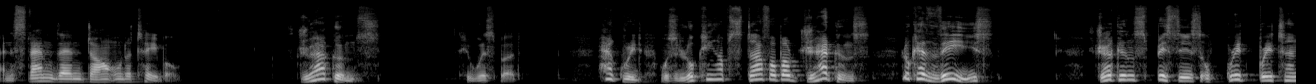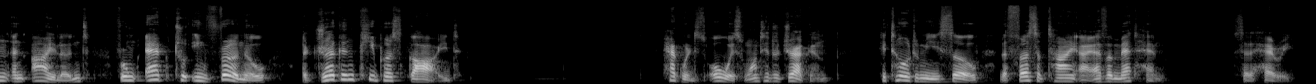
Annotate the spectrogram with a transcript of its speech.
and slammed them down on the table. Dragons, he whispered. Hagrid was looking up stuff about dragons. Look at these. Dragon species of Great Britain and Ireland, from egg to inferno, a dragon keeper's guide. Hagrid always wanted a dragon. He told me so the first time I ever met him, said Harry.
